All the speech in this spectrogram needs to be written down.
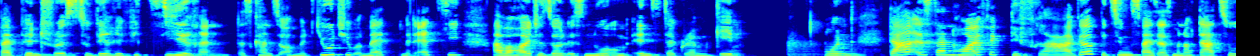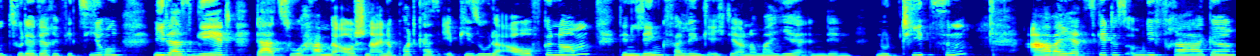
bei Pinterest zu verifizieren. Das kannst du auch mit YouTube und mit Etsy, aber heute soll es nur um Instagram gehen. Und da ist dann häufig die Frage, beziehungsweise erstmal noch dazu zu der Verifizierung, wie das geht. Dazu haben wir auch schon eine Podcast-Episode aufgenommen. Den Link verlinke ich dir auch nochmal hier in den Notizen. Aber jetzt geht es um die Frage,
